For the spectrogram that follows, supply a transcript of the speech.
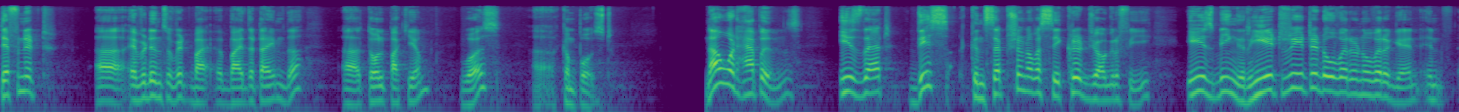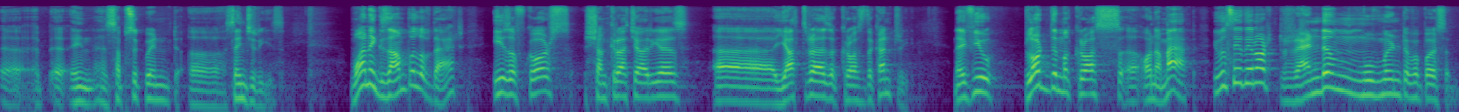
definite uh, evidence of it by, by the time the Tolkappiyam was composed. Now what happens is that this conception of a sacred geography is being reiterated over and over again in, uh, in subsequent uh, centuries. One example of that is of course Shankaracharya's uh, yatras across the country. Now if you plot them across uh, on a map, you will say they're not random movement of a person.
